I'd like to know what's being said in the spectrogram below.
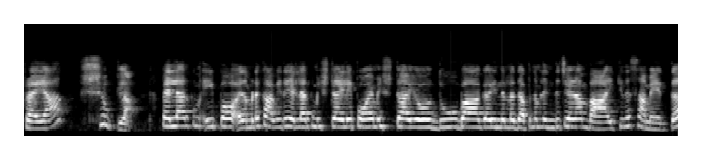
പ്രയാഗ് ശുക്ല. അപ്പൊ എല്ലാവർക്കും ഈ പോ നമ്മുടെ കവിത എല്ലാവർക്കും ഇഷ്ടമായില്ലേ പോയം ഇഷ്ടമായോ ദൂഭാഗ എന്നുള്ളത്. അപ്പൊ നമ്മൾ എന്ത് ചെയ്യണം? വായിക്കുന്ന സമയത്ത്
